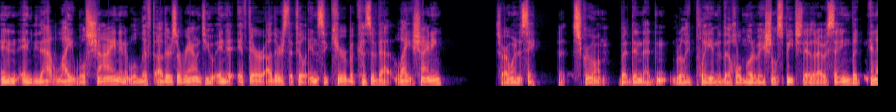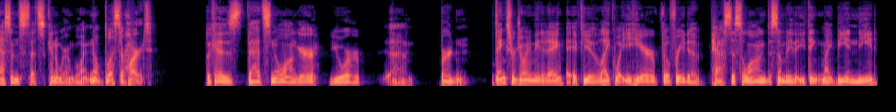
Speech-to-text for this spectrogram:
and, and that light will shine and it will lift others around you. And if there are others that feel insecure because of that light shining, sorry, I wanted to say uh, screw them. But then that didn't really play into the whole motivational speech there that I was saying. But in essence, that's kind of where I'm going. No, bless their heart because that's no longer your uh, burden. Thanks for joining me today. If you like what you hear, feel free to pass this along to somebody that you think might be in need.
